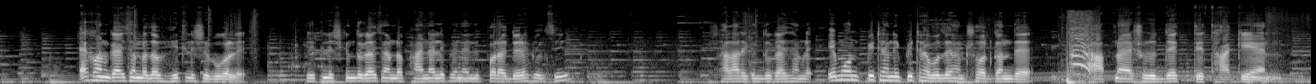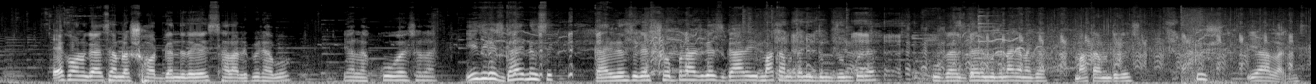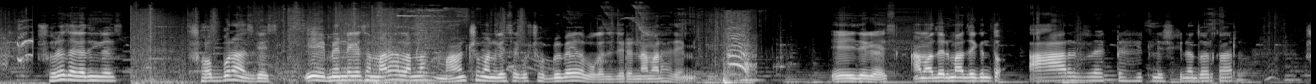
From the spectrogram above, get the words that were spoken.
এখন গাইস আমরা যাব হিট লিস্টের বগলে হিট লিস্ট কিন্তু গাইছে আমরা ফাইনালি ফাইনালি পড়ায় ধরে ফেলছি। শালারে কিন্তু গাইছে আমরা এমন পিঠানি পিঠাবো যে এখন শর্ট গান দেয়। আপনারা শুধু দেখতে থাকেন। এখন গাইছে আমরা শর্ট গান দিতে গেছি সালারে পিঠাবো। ইয়ালা কো গাছ শালা। এই যে গাড়ি নেছে গাড়ি নেছে গাছ সব নাচ গাছ গাড়ি মাথা মধ্যে নিদম জুম করে। কো গাছ গাড়ির মধ্যে নাগা নাগা মাথা মধ্যে গাছ টুস, ইয়ালা সরে জায়গা দেখি গাছ সব নাচ গাছ এ, মেনে গেছে, মারা হলাম না। মান সমান গেছে একবার সব ডুবে যাব গাছ যেটা না মারা হারি আমি। এই যে, গাইস, আমাদের মাঝে কিন্তু আর একটা হিট লিস্ট কিনা দরকার।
